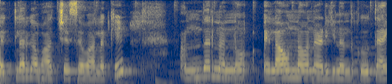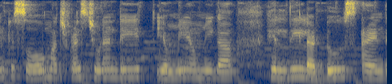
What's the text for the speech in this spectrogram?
రెగ్యులర్గా వాచ్ చేసే వాళ్ళకి. అందరు నన్ను ఎలా ఉన్నామని అడిగినందుకు thank you so much friends చూడండి యమ్మీ యమ్మీగా healthy laddus and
